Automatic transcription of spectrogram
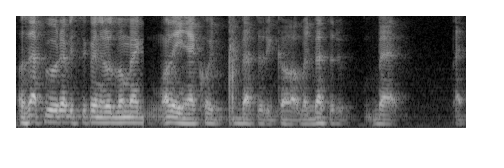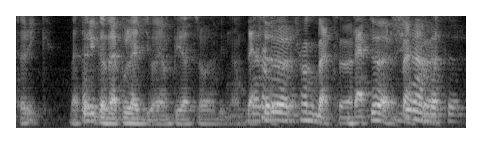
Az Apple-re visszakanyarodva meg a lényeg, hogy betörik a... vagy betörük... Be, betörik? Betörik az Apple egy olyan piacra, eddig nem. Betör? Betör. Csak betör. Betör? simán betör. betör.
